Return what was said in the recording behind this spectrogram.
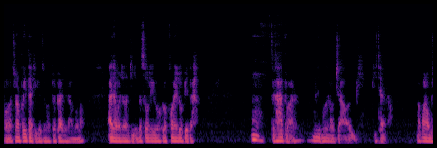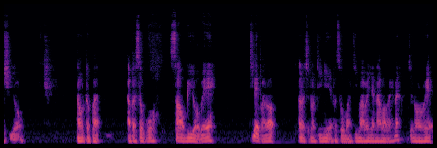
ပေါ့နော်ကျွန်တော်ပြည့်သက်တယ်လို့ကျွန်တော်ပြောပြချင်တာပေါ့နော်အားကြောင့်ကျွန်တော်ဒီ episode လေးကို record လုပ်ဖြစ်တာอืมတကားပြောတယ်မိနစ်30လောက်ကြာသွားပြီဒီထက်တော့မမတော့မရှိတော့ နောက်တစ်ပတ် episode ကိုစောင့်ပြီးတော့ပဲကြည့်လိုက်ပါတော့အဲ့တော့ကျွန်တော်ဒီနေ့ episode မှာဒီမှာပဲညနာပါမယ်ခင်ဗျကျွန်တော်တို့ရဲ့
